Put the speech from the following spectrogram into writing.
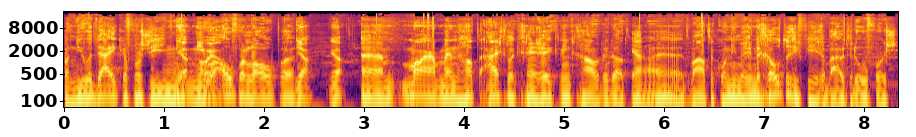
van nieuwe dijken voorzien, Ja, nieuwe oh ja. overlopen. Ja, ja. Ehm, maar men had eigenlijk geen rekening gehouden... dat ja, het water kon niet meer in de grote rivieren buiten de oevers.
